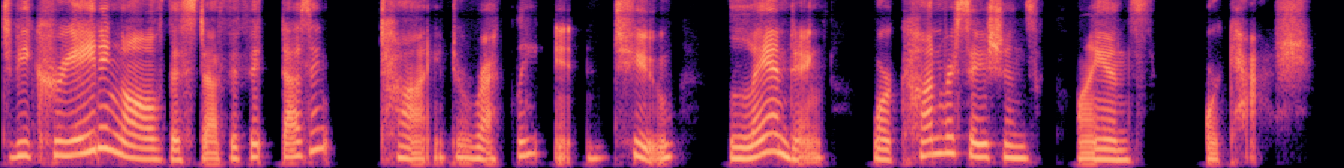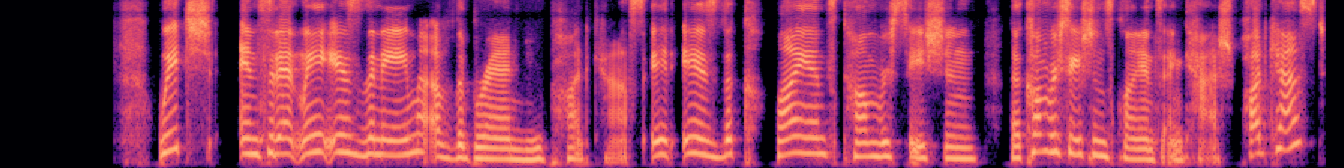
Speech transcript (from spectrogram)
to be creating all of this stuff if it doesn't tie directly into landing more conversations, clients, or cash? Which, incidentally, is the name of the brand new podcast. It is the Clients Conversation, the Conversations, Clients, and Cash podcast.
